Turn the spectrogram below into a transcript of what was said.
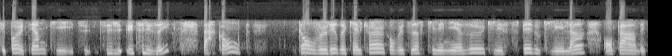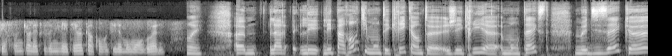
C'est pas un terme qui est utilisé. Par contre, quand on veut rire de quelqu'un, qu'on veut dire qu'il est niaiseux, qu'il est stupide ou qu'il est lent, on parle des personnes qui ont la trisomie 21 quand on dit le mot mongol. Oui. Euh, les, les, parents qui m'ont écrit quand euh, j'ai écrit euh, mon texte me disaient que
